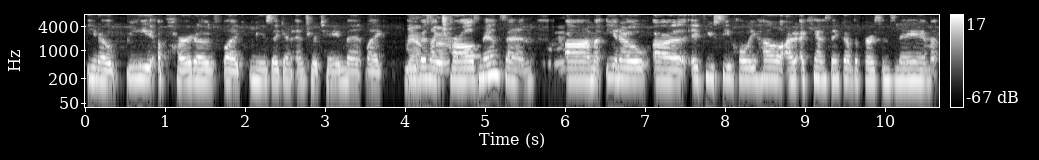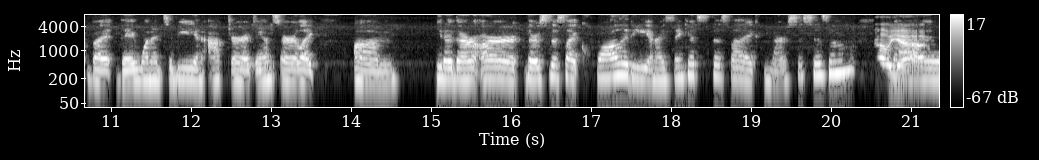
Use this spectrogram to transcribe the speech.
you know be a part of like music and entertainment like Manson. even like Charles Manson. Mm-hmm. Um, you know, uh, if you see Holy Hell, I, I, can't think of the person's name, but they wanted to be an actor, a dancer. Like, um, you know, there are there's this like quality, and I think it's this like narcissism. Oh that, yeah,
